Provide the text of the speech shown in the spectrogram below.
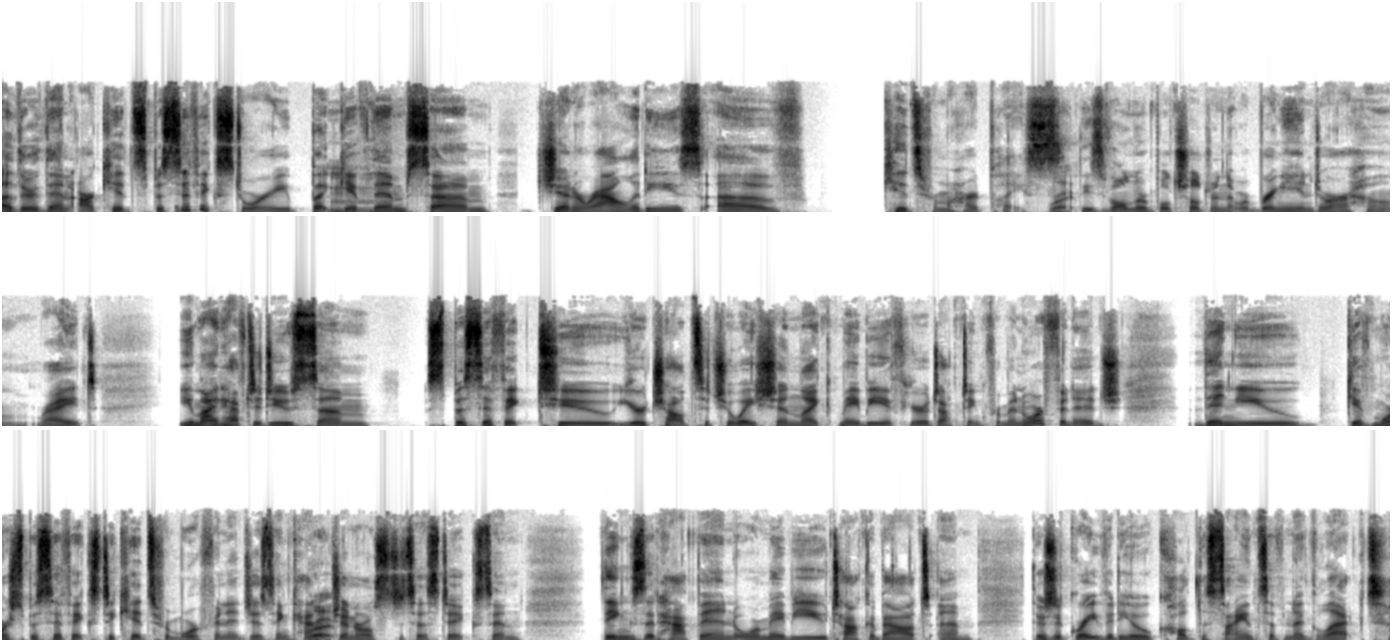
other than our kids' specific story, but give them some generalities of kids from a hard place, Right. these vulnerable children that we're bringing into our home, right? You might have to do some specific to your child's situation, like maybe if you're adopting from an orphanage, then you give more specifics to kids from orphanages and kind Right. of general statistics and things that happen or maybe you talk about um, there's a great video called the science of neglect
